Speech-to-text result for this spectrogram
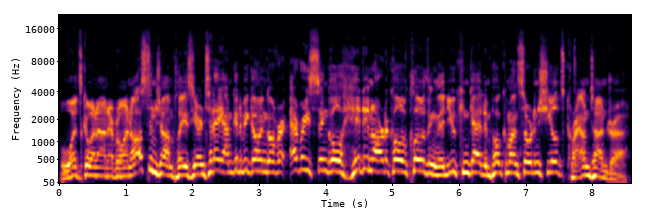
What's going on everyone? Austin John Plays here and today I'm going to be going over every single hidden article of clothing that you can get in Pokemon Sword and Shield's Crown Tundra.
